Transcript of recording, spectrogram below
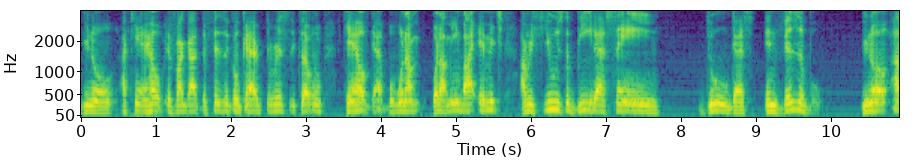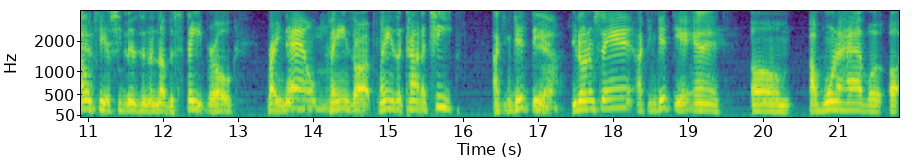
You know, I can't help if I got the physical characteristics of them. I can't help that. But when I'm what I mean by image, I refuse to be that same dude that's invisible. You know, I don't care if she lives in another state, bro. Right now, Mhm. planes are planes are kind of cheap. I can get there. Yeah. You know what I'm saying? I can get there, and um, I want to have a, a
